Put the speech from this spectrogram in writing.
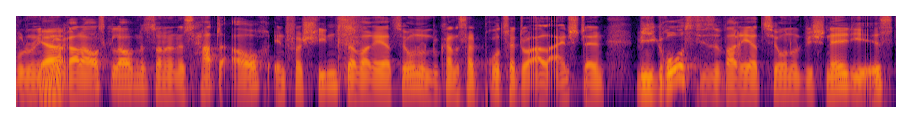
wo du nicht Ja. nur geradeaus gelaufen bist, sondern es hat auch in verschiedenster Variation und du kannst es halt prozentual einstellen, wie groß diese Variation und wie schnell die ist.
